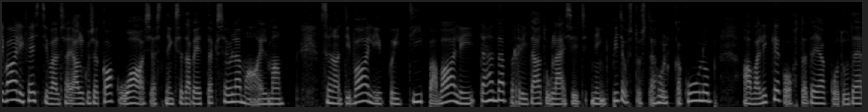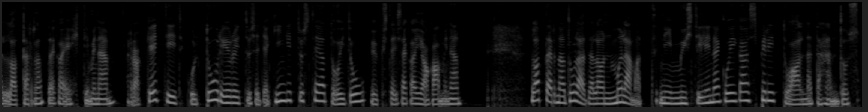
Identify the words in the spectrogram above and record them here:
Diwali festival sai alguse Kagu-Aasiast ning seda peetakse üle maailma. sõna Diwali või Deepavali tähendab rida tulesid ning pidustuste hulka kuulub avalike kohtade ja kodude laternatega ehtimine, raketid, kultuuriüritused ja kingituste ja toidu üksteisega jagamine laternatuledel on mõlemat, nii müstiline kui ka spirituaalne tähendus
